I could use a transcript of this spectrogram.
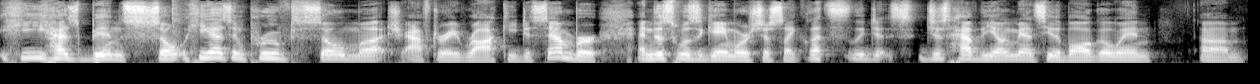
he has been so he has improved so much after a rocky December. And this was a game where it's just like let's just just have the young man see the ball go in. Um,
